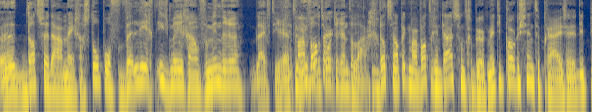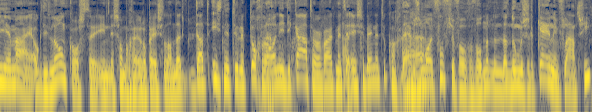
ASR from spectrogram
uh, dat ze daarmee gaan stoppen of wellicht iets mee gaan verminderen, blijft die rente. Maar in ieder geval de korte rente laag. Dat snap ik, maar wat er in Duitsland gebeurt met die producentenprijzen, die PMI, ook die loonkosten in sommige Europese landen, dat is natuurlijk toch wel een indicator waar het met de ECB naartoe kan gaan. Daar hebben ze een mooi foefje voor gevonden. Dat noemen ze de kerninflatie.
